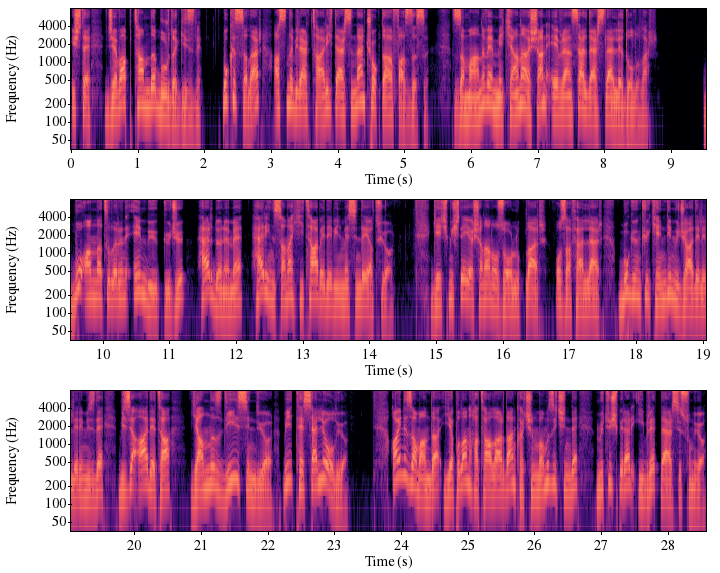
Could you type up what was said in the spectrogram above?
İşte cevap tam da burada gizli. Bu kıssalar aslında birer tarih dersinden çok daha fazlası. Zamanı ve mekanı aşan evrensel derslerle dolular. Bu anlatıların en büyük gücü her döneme, her insana hitap edebilmesinde yatıyor. Geçmişte yaşanan o zorluklar, o zaferler, bugünkü kendi mücadelelerimizde bize adeta yalnız değilsin diyor, bir teselli oluyor. Aynı zamanda yapılan hatalardan kaçınmamız için de müthiş birer ibret dersi sunuyor.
